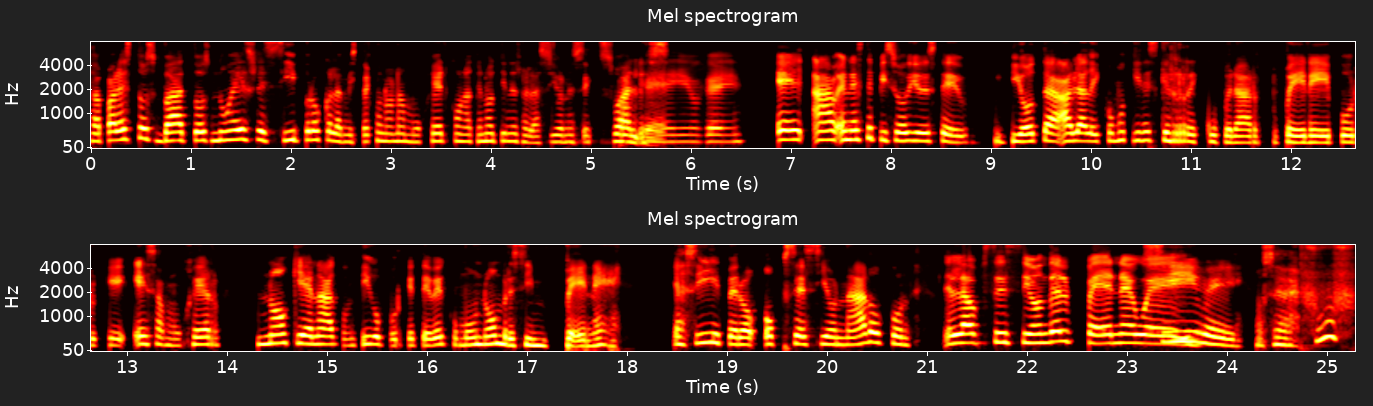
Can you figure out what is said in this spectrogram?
O sea, para estos vatos no es recíproco la amistad con una mujer con la que no tienes relaciones sexuales. Ok, ok. Él, ah, en este episodio, este idiota habla de cómo tienes que recuperar tu pere porque esa mujer no quiere nada contigo porque te ve como un hombre sin pene. Y así, pero obsesionado con La obsesión del pene, güey. Sí, güey. O sea, uf.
